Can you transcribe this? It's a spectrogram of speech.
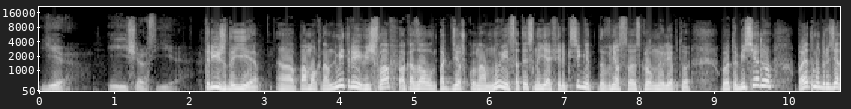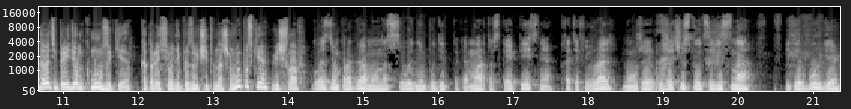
Е. И еще раз Е. трижды Е э, помог нам Дмитрий, Вячеслав оказал поддержку нам, ну и, соответственно, я, Феликс Сигнет, внес свою скромную лепту в эту беседу. Поэтому, друзья, давайте перейдем к музыке, которая сегодня прозвучит в нашем выпуске. Вячеслав. Гвоздем программы у нас сегодня будет такая мартовская песня, хотя февраль, но уже, уже чувствуется весна в Петербурге.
